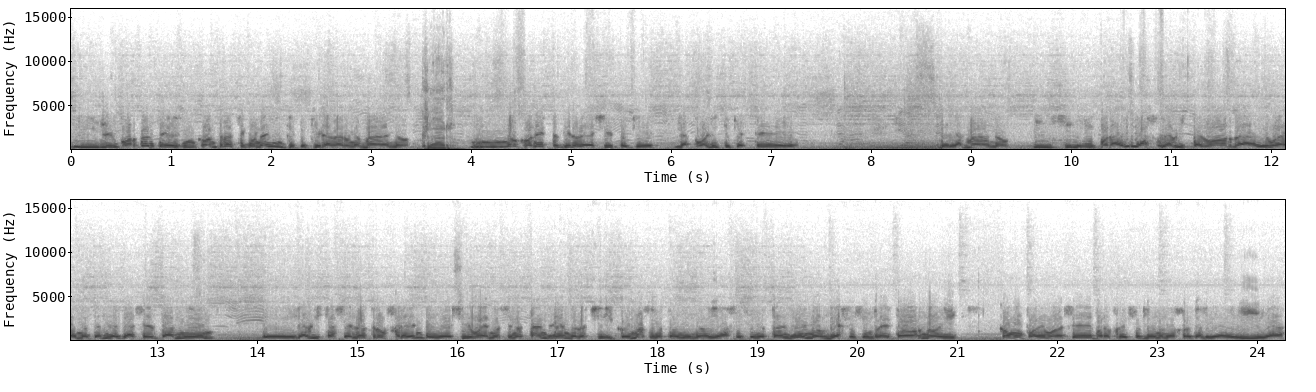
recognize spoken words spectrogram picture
Y lo importante es encontrarse con alguien que te quiera dar una mano. Claro. No con esto quiero decirte que la política esté de la mano. Y si por ahí hace la vista gorda, y bueno, tendría que hacer también eh, la vista hacia el otro frente y decir, bueno, se nos están yendo los chicos, y no se nos están yendo a viajes, se nos están yendo a un viaje sin retorno y cómo podemos hacer para ofrecerle una mejor calidad de vida,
